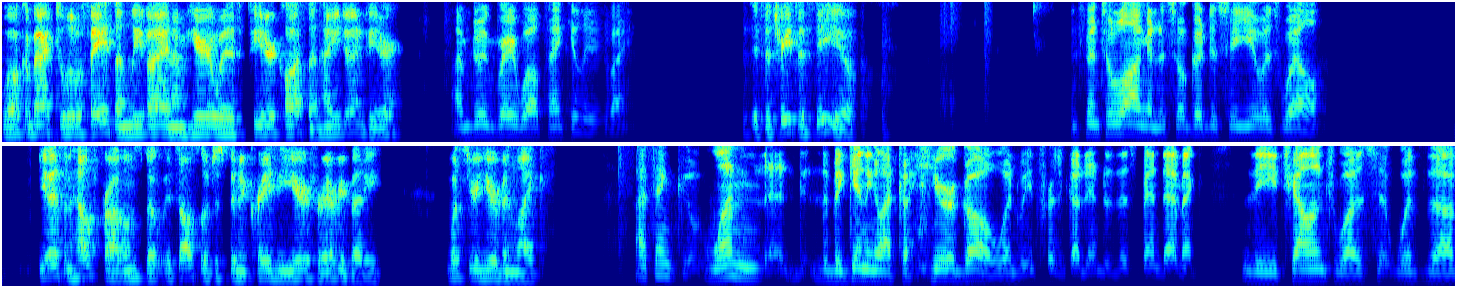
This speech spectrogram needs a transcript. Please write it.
Welcome back to Little Faith. I'm Levi, and I'm here with Peter Clausen. How are you doing, Peter? I'm doing very well, thank you, Levi. It's a treat to see you. It's been too long, and it's so good to see you as well. You had some health problems, but it's also just been a crazy year for everybody. What's your year been like? I think one, the beginning, like a year ago, when we first got into this pandemic, the challenge was with uh,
